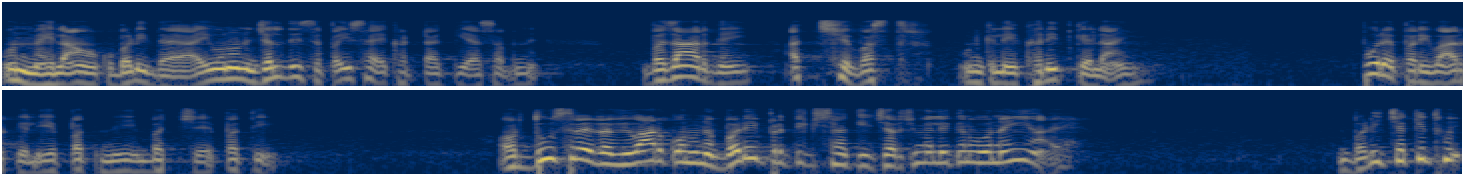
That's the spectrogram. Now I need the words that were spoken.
उन महिलाओं को बड़ी दया आई। उन्होंने जल्दी से पैसा इकट्ठा किया सबने। बाज़ार गई, अच्छे वस्त्र उनके लिए खरीद के लाई। पूरे परिवार के लिए, पत्नी, बच्चे, पति। और दूसरे रविवार को उन्होंने बड़ी प्रतीक्षा की चर्च में, लेकिन वो नहीं आए। बड़ी चकित हुई।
